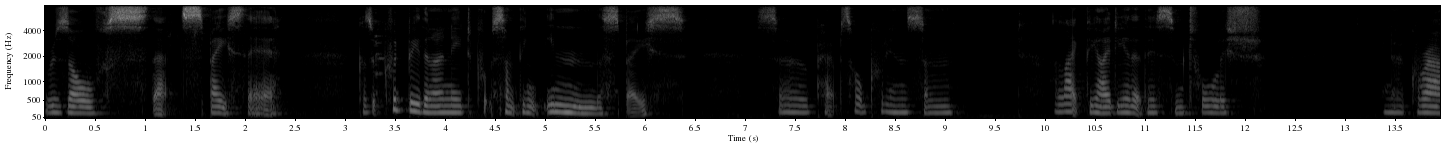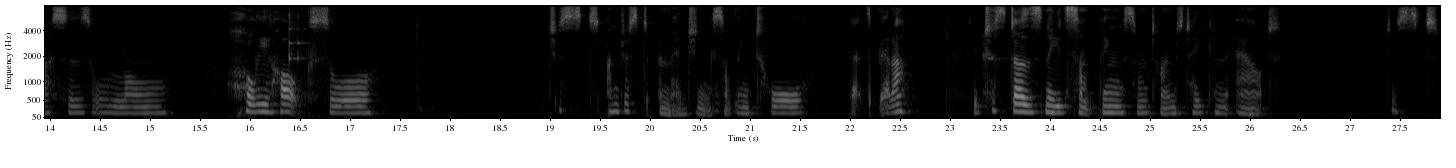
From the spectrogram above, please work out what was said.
resolves that space there. Because it could be that I need to put something in the space. So perhaps I'll put in some I like the idea that there's some tallish you know grasses or long hollyhocks or just I'm just imagining something tall that's better it just does need something sometimes taken out. Just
